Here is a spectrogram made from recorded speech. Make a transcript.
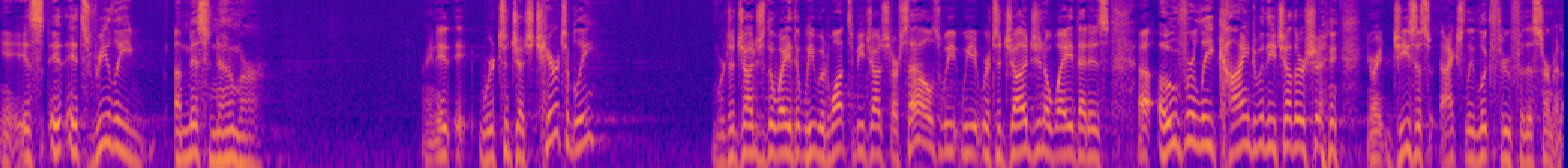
It's, it, it's really a misnomer. Right? It, we're to judge charitably, we're to judge the way that we would want to be judged ourselves. We, we, are to judge in a way that is uh, overly kind with each other. right? Jesus actually looked through for this sermon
